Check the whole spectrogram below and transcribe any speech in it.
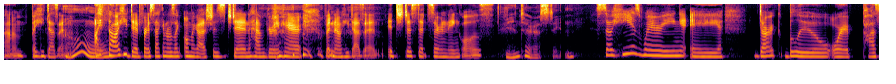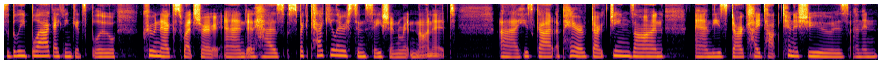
Um, but he doesn't. Oh. I thought he did for a second. I was like, oh my gosh, does Jin have green hair? but no, he doesn't. It's just at certain angles. interesting. So he is wearing a dark blue or possibly black, I think it's blue, crew neck sweatshirt, and it has spectacular sensation written on it. Uh, he's got a pair of dark jeans on and these dark high top tennis shoes. And then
